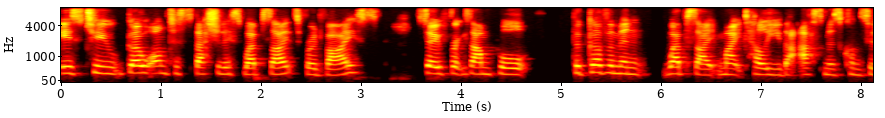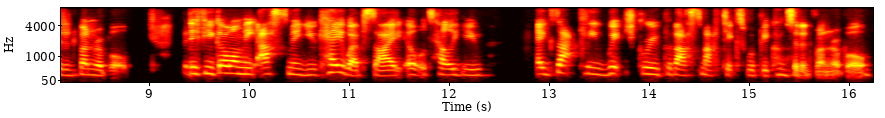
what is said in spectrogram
is to go onto specialist websites for advice. So, for example, the government website might tell you that asthma is considered vulnerable. But if you go on the Asthma UK website, it will tell you exactly which group of asthmatics would be considered vulnerable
